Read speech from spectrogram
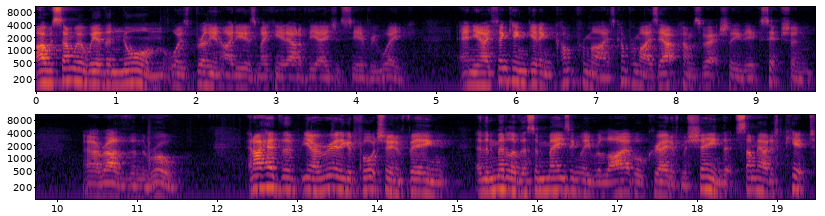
I was somewhere where the norm was brilliant ideas making it out of the agency every week. And, you know, thinking getting compromised, compromised outcomes were actually the exception uh, rather than the rule. And I had the you know, really good fortune of being in the middle of this amazingly reliable creative machine that somehow just kept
